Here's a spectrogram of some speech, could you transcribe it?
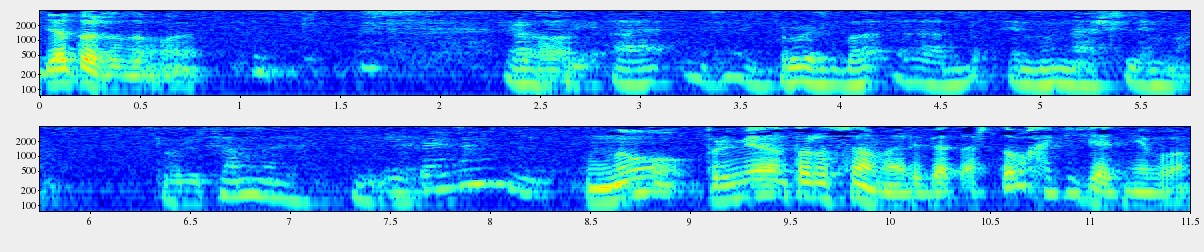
я тоже думаю. А просьба об Эмуна Шлема. То же самое? Ну, примерно то же самое, ребята. А что вы хотите от него?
